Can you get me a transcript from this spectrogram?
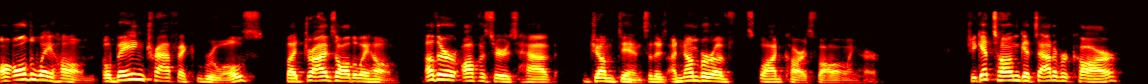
all the way home, obeying traffic rules, but drives all the way home. Other officers have jumped in. So there's a number of squad cars following her. She gets home, gets out of her car,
